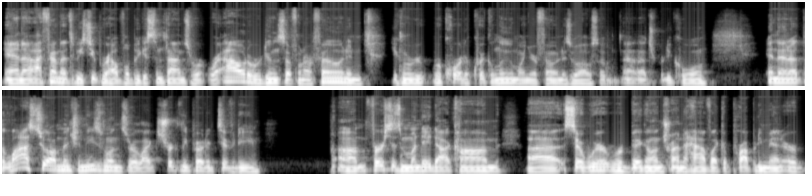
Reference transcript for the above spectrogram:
And uh, I found that to be super helpful because sometimes we're, we're out or we're doing stuff on our phone and you can re- record a quick loom on your phone as well. So uh, that's pretty cool. And then uh, the last two I'll mention, these ones are like strictly productivity. Um, first is Monday.com. Uh, so we're we're big on trying to have like a property man or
